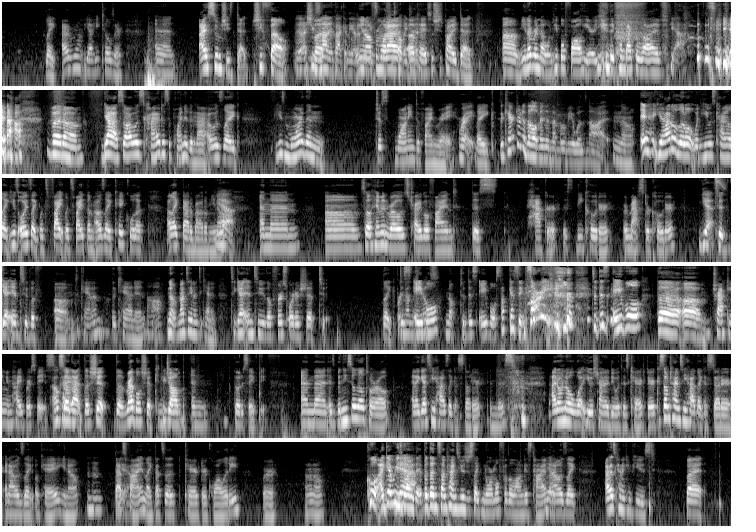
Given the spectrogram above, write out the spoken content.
like I don't. know- Yeah, he kills her, and I assume she's dead. She fell. Yeah, she's But, not in back in the other. you know, movie, from so what I okay, so she's probably dead. Um, you never know when people fall here. You, they come back alive. Yeah. yeah. But um, yeah. So I was kind of disappointed in that. I was like, he's more than just wanting to find Rey. Right. Like The character development in the movie was not. No, it. He had a little when he was kind of like he was always like, "Let's fight, let's fight them." I was like, "Okay, cool. That I like that about him, you know." Yeah. And then, um, so him and Rose try to go find this hacker, this decoder or master coder Yes. to get into the um to canon. the cannon. Uh huh. No, not to get into cannon. To get into the first order ship to like Bring disable. No, to disable. Stop guessing. Sorry. to disable the um tracking in hyperspace okay. so that the ship the rebel ship can, Can jump and go to safety and then it's benicio del toro and i guess he has like a stutter in this i don't know what he was trying to do with his character because sometimes he had like a stutter and i was like okay you know mm-hmm. that's Yeah. fine like that's a character quality or i don't know. Cool i get where he's Yeah. going with it but then sometimes he was just like normal for the longest time and i was like i was kind of confused. But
